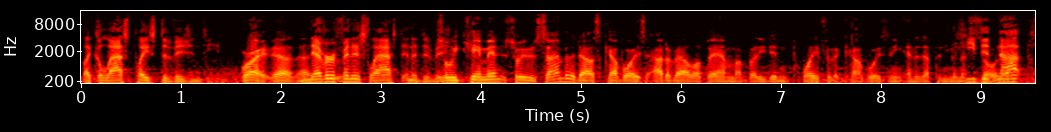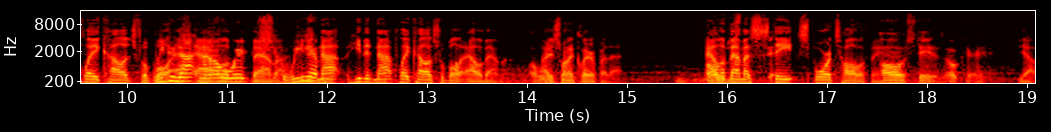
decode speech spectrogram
Like a last place division team. Right, yeah. that's- Never finished last in a division. So he came in. So he was signed by the Dallas Cowboys out of Alabama, but he didn't play for the Cowboys, and he ended up in Minnesota. He did not play college football. We do not at know which- we he did have- not. He did not play college football at Alabama. Oh. I just want to clarify that. Oh, Alabama just State Sports Hall of Fame. Oh, state. Okay. yeah.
